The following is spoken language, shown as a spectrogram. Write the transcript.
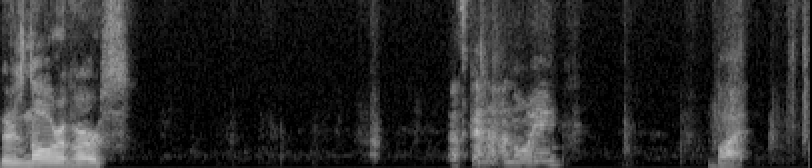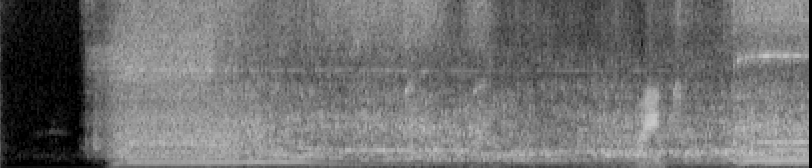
There's no reverse. That's kind of annoying, but I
